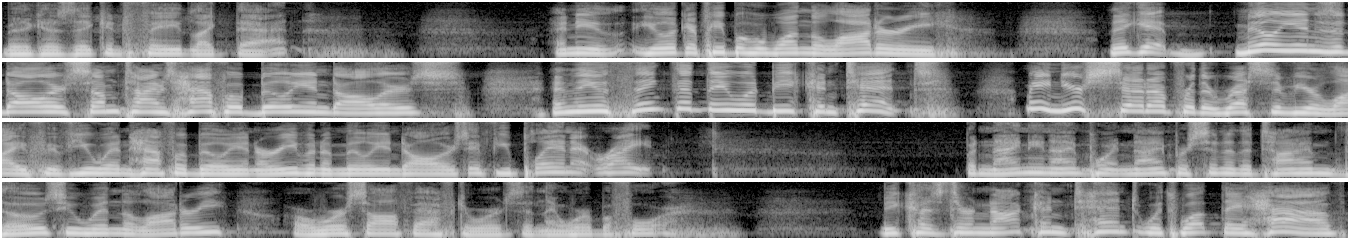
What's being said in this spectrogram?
because they can fade like that. And you, you look at people who won the lottery they get millions of dollars, sometimes half a billion dollars, and you think that they would be content. I mean, you're set up for the rest of your life if you win half a billion or even a million dollars, if you plan it right. But 99.9% of the time, those who win the lottery are worse off afterwards than they were before because they're not content with what they have.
